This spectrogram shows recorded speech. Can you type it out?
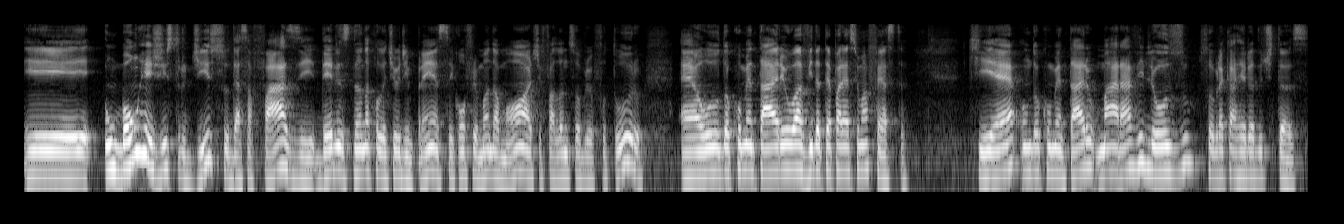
E um bom registro disso, dessa fase, deles dando a coletiva de imprensa e confirmando a morte, falando sobre o futuro, é o documentário A Vida Até Parece uma Festa, que é um documentário maravilhoso sobre a carreira do Titãs.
